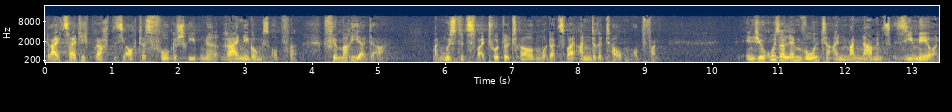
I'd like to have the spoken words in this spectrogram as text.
Gleichzeitig brachten sie auch das vorgeschriebene Reinigungsopfer für Maria dar. Man musste zwei Turteltrauben oder zwei andere Tauben opfern. In Jerusalem wohnte ein Mann namens Simeon.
